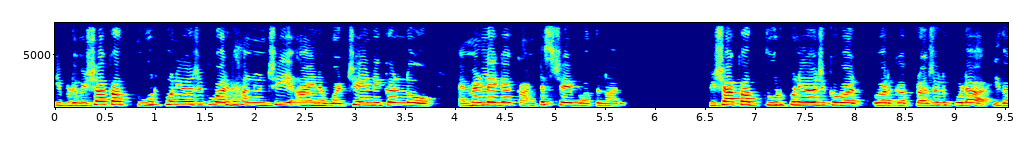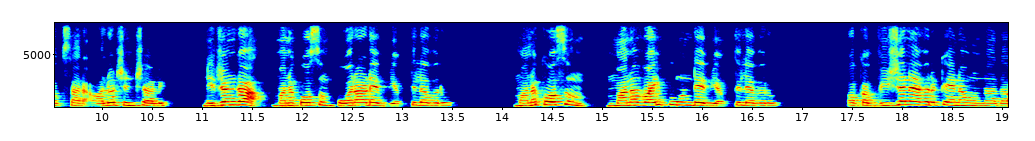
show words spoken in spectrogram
ఇప్పుడు విశాఖ తూర్పు నియోజకవర్గం నుంచి ఆయన వచ్చే ఎన్నికల్లో ఎమ్మెల్యేగా కంటెస్ట్ చేయబోతున్నారు. విశాఖ తూర్పు నియోజకవర్గ ప్రజలు కూడా ఇది ఒకసారి ఆలోచించాలి. నిజంగా మన కోసం పోరాడే వ్యక్తులు ఎవరు మన కోసం మన వైపు ఉండే వ్యక్తులు ఎవరు ఒక విజన్ ఎవరికైనా ఉన్నదా?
